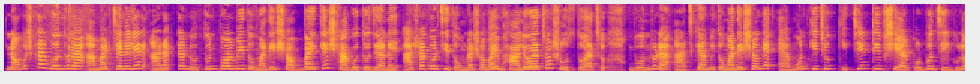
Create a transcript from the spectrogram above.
নমস্কার বন্ধুরা, আমার চ্যানেলের আর একটা নতুন পর্বে তোমাদের সবাইকে স্বাগত জানাই। আশা করছি তোমরা সবাই ভালো আছো, সুস্থ আছো। বন্ধুরা, আজকে আমি তোমাদের সঙ্গে এমন কিছু কিচেন টিপস শেয়ার করব, যেগুলো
